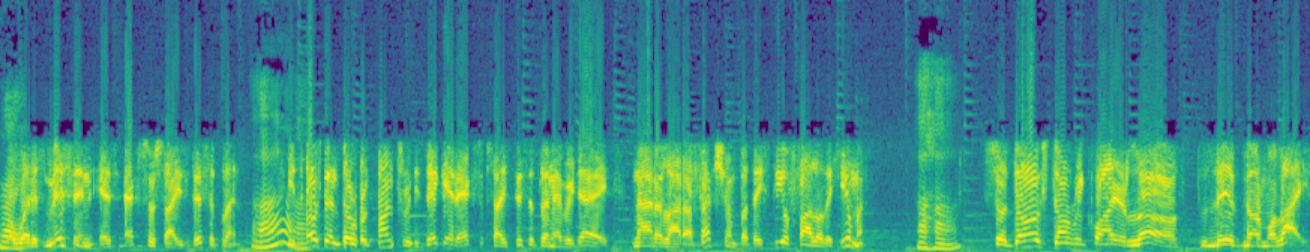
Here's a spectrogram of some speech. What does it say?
Right. But what is missing is exercise discipline. Ah. The dogs in third world countries, they get exercise discipline every day, not a lot of affection, but they still follow the human. Uh huh. So dogs don't require love to live normal life.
